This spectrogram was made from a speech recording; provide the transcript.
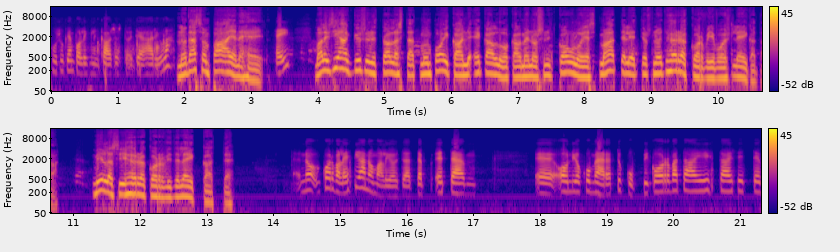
Husuken poliklinikka-osastointia Harjula. No tässä on Paajanen, hei. Hei. Mä olisin ihan kysynyt tollasta, että mun poika on ekan luokalla menossa nyt kouluun ja sit mä ajattelin, että jos noita hörökorvia voisi leikata. Millaisia hörökorvia te leikkaatte? No korvalehti anomalioita, että, että eh, on joku määrätty kuppikorva tai, tai sitten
